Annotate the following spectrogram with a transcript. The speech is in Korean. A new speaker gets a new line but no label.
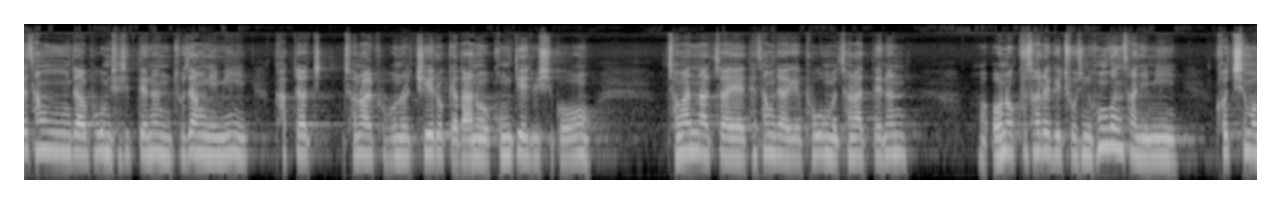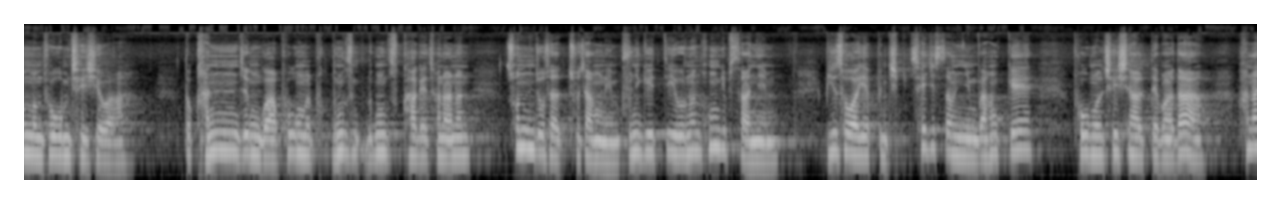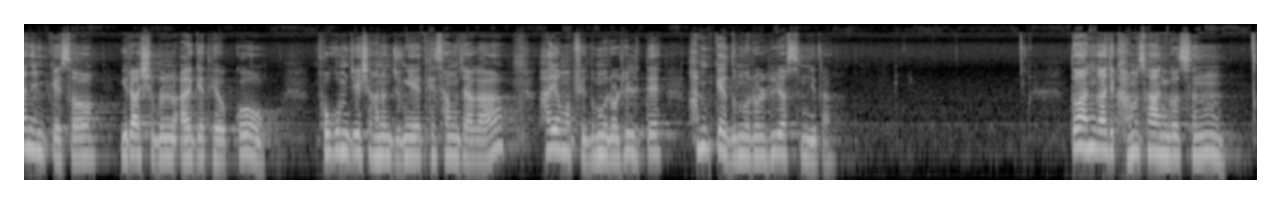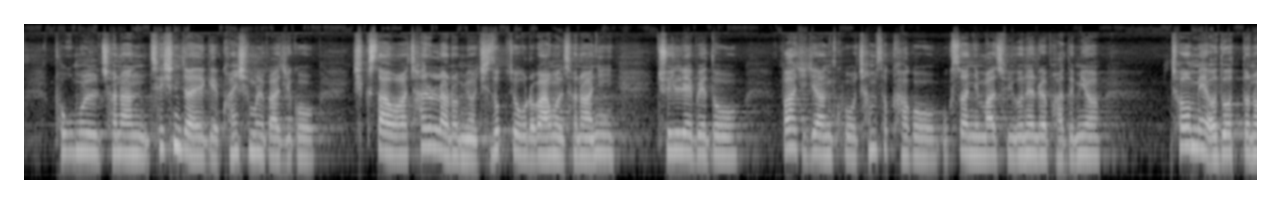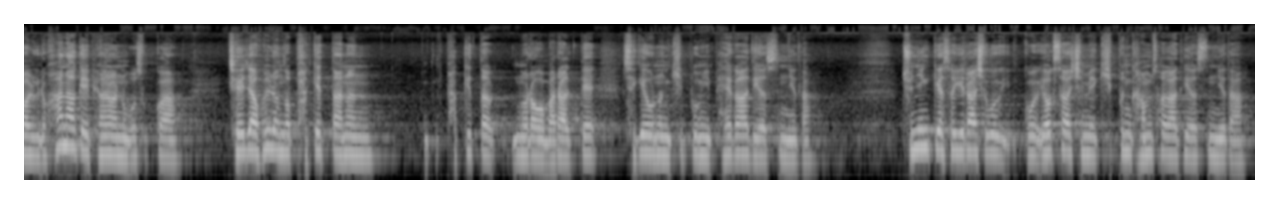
대상자 복음 제시 때는 조장님이 각자 전할 부분을 지혜롭게 나누어 공지해 주시고 정한 날짜에 대상자에게 복음을 전할 때는 어, 언어 구사력이 좋으신 홍 권사님이 거침없는 복음 제시와 또 간증과 복음을 능숙- 능숙하게 전하는 손조사 조장님, 분위기 띄우는 홍 집사님, 미소가 예쁜 집- 새집사님과 함께 복음을 제시할 때마다 하나님께서 일하심을 알게 되었고 복음 제시하는 중에 대상자가 하염없이 눈물을 흘릴 때 함께 눈물을 흘렸습니다. 또 한 가지 감사한 것은 복음을 전한 새신자에게 관심을 가지고 식사와 차를 나누며 지속적으로 마음을 전하니 주일 예배도 빠지지 않고 참석하고 목사님 말씀 은혜를 받으며 처음에 어두웠던 얼굴이 환하게 변하는 모습과 제자 훈련도 받겠다는 받겠다노라고 말할 때 제게 오는 기쁨이 배가 되었습니다. 주님께서 일하시고 있고 역사하심에 깊은 감사가 되었습니다.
